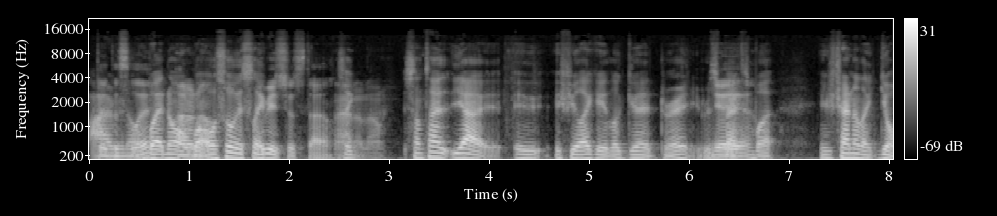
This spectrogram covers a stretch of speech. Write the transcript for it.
I don't know, slit? but no, but know. also it's like Maybe it's just style. It's I like- don't know. sometimes yeah i if you like it, it look good right respects yeah. but if you're trying to like yo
